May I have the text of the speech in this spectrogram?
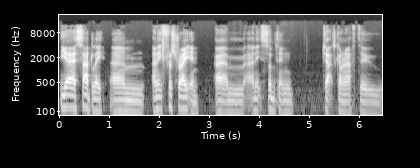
Yeah, sadly, um, and it's frustrating, um, and it's something Jack's going to have to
